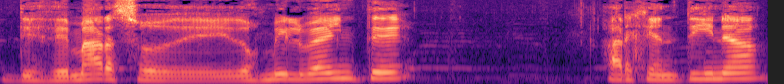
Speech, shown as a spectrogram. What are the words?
desde marzo de 2020, Argentina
